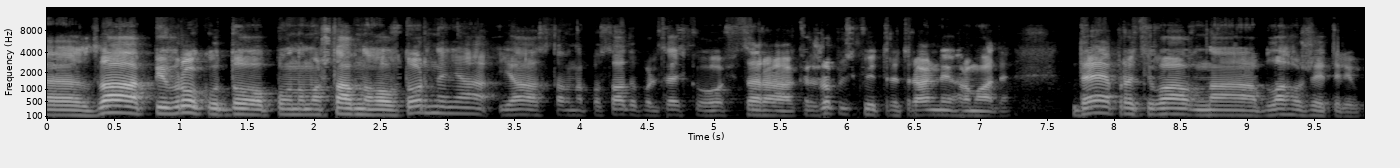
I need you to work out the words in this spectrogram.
Е, За півроку до повномасштабного вторгнення я став на посаду поліцейського офіцера Крижопільської територіальної громади, де працював на благо жителів.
